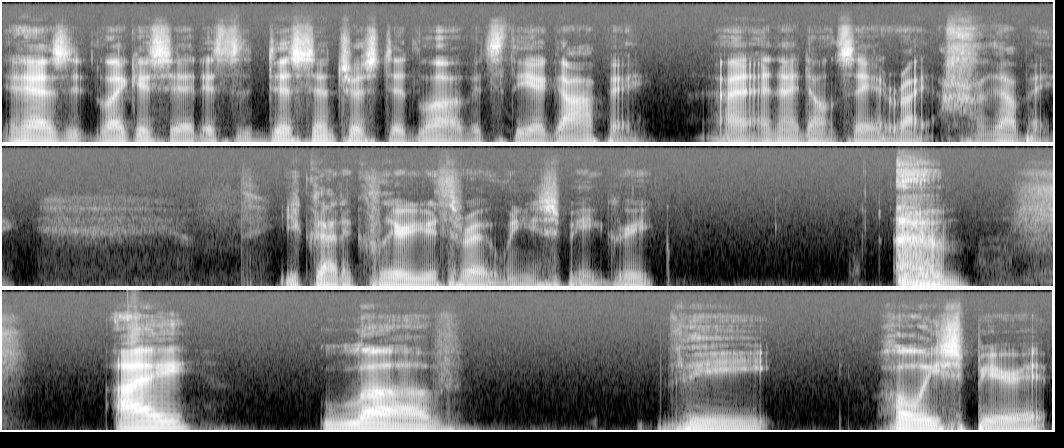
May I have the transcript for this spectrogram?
It has, like I said, it's the disinterested love. It's the agape, I, and I don't say it right. Agape. You've got to clear your throat when you speak Greek. I love the Holy Spirit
